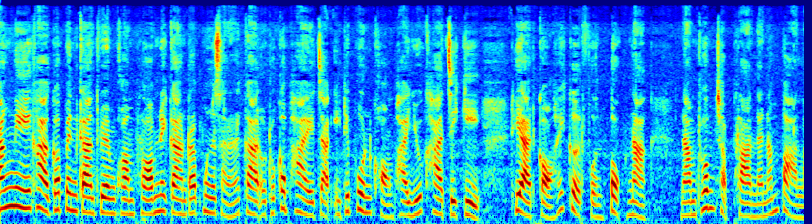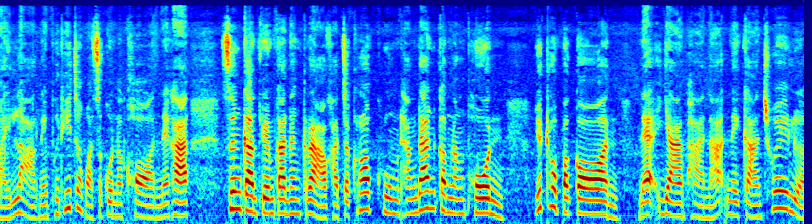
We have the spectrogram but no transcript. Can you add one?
ทั้งนี้ค่ะก็เป็นการเตรียมความพร้อมในการรับมือสถานการณ์อุทกภัย จากอิทธิพลของพายุคาจิกิ ที่อาจก่อให้เกิดฝนตกหนัก น้ำท่วมฉับพลันและน้ำป่าไหลหลากในพื้นที่จังหวัดสกลนครนะคะ ซึ่งการเตรียมการดังกล่าวค่ะจะครอบคลุมทั้งด้านกำลังพล ยุทโธปกรณ์ และยานพาหนะในการช่วยเหลือ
